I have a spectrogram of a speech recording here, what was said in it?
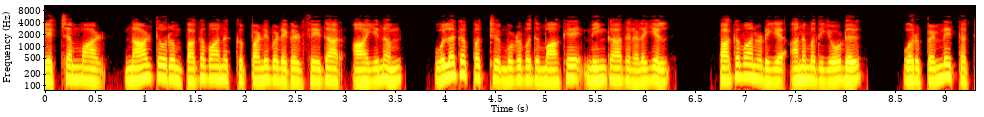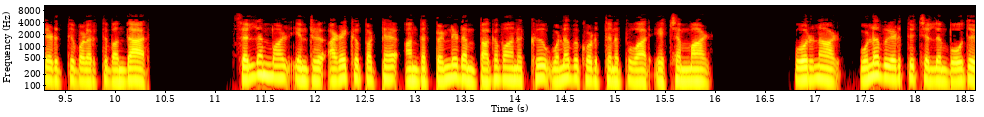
எச்சம்மாள் நாள்தோறும் பகவானுக்கு பணிவிடைகள் செய்தார். ஆயினும் உலகப்பற்று முழுவதுமாக நீங்காத நிலையில் பகவானுடைய அனுமதியோடு ஒரு பெண்ணை தத்தெடுத்து வளர்த்து வந்தார். செல்லம்மாள் என்று அழைக்கப்பட்ட அந்த பெண்ணிடம் பகவானுக்கு உணவு கொடுத்தனுப்புவார் எச்சம்மாள். ஒருநாள் உணவு எடுத்துச் செல்லும்போது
